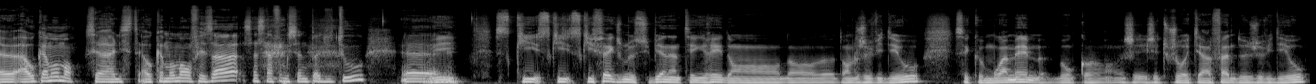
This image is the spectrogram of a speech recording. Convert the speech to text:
euh, à aucun moment, c'est réaliste. À aucun moment on fait ça, ça, ça fonctionne pas du tout. Euh... Oui, ce qui, ce qui, ce qui fait que je me suis bien intégré dans dans, dans le jeu vidéo, c'est que moi-même, bon, quand j'ai toujours été un fan de jeux vidéo,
